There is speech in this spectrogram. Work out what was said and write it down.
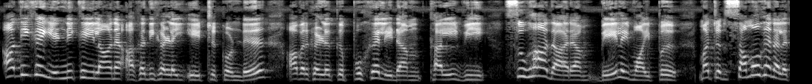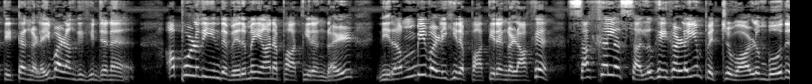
அதிக எண்ணிக்கையிலான அகதிகளை ஏற்றுக்கொண்டு அவர்களுக்கு புகலிடம் கல்வி சுகாதாரம் வேலைவாய்ப்பு மற்றும் சமூக நலத்திட்டங்களை வழங்குகின்றன. அப்பொழுது இந்த வெறுமையான பாத்திரங்கள் நிரம்பி வழிகிற பாத்திரங்களாக சகல சலுகைகளையும் பெற்று வாழும்போது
